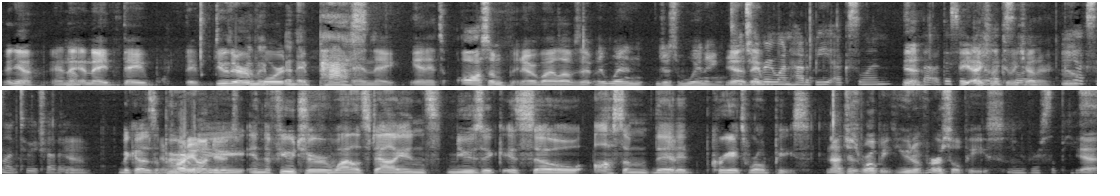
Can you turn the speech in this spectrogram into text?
and yeah, and they, and they they they do their and, they, report, and they pass. and they and it's awesome, and everybody loves it. They win just winning. Yeah, Teach they, everyone how to be excellent. Yeah. Isn't that what they say? Be excellent to each other. Be excellent to each other. yeah. because And party on, apparently in the future, Wild Stallions music is so awesome that it creates world peace. not just world peace, universal peace. Universal peace. Yeah.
